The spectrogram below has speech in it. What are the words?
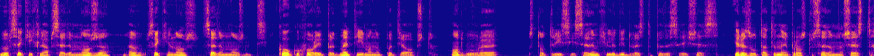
във всеки хляб седем ножа, а във всеки нож седем ножници. Колко хора и предмети има на пътя общо? Отговор е 137 256. И резултата не е просто 7 на 6,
